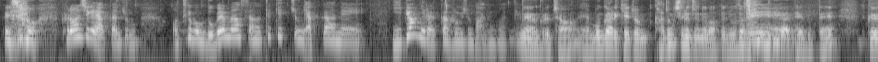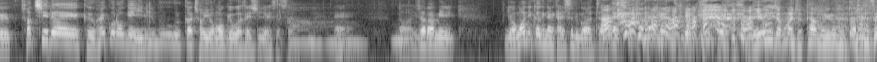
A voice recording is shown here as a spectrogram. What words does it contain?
그래서 그런 식의 약간 좀 어떻게 보면 노벨 문학상은 특히 좀 약간의 이변이랄까 그런 게 좀 많은 것 같아요. 네, 그렇죠. 예, 뭔가 이렇게 좀 가중치를 주는 어떤 요소들이 네. 있는 것 같아요, 그때. 그, 처칠의 그 회고록의 일부가 저희 영어 교과서에 실려 있었어요. 아. 예. 어, 이 사람이 영어니까 그냥 잘 쓰는 것 같잖아요. 내용이 정말 좋다 뭐 이런 걸 떠나서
